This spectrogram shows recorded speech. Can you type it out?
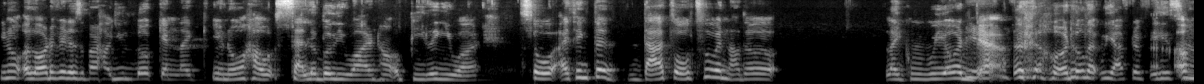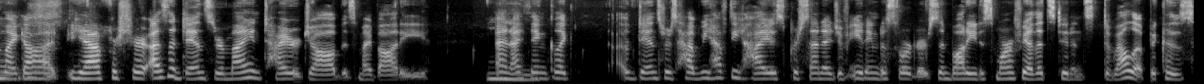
you know a lot of it is about how you look and like you know how sellable you are and how appealing you are so i think that that's also another like weird Yeah. hurdle that we have to face Oh now. my god. Yeah, for sure. As a dancer, my entire job is my body. And I Mm. think like uh, dancers have we have the highest percentage of eating disorders and body dysmorphia that students develop because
